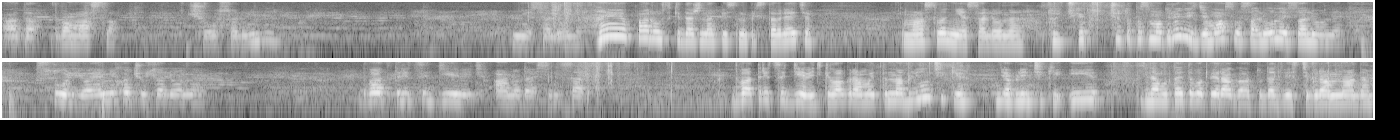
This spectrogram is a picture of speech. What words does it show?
А, да, два масла. Че, соленые? Не соленые. Э, По-русски даже написано, представляете? Масло не соленое. Что-то посмотрю, везде масло соленое, соленое солью, а я не хочу соленое. 2,39. А, ну да, сенсат. 2,39 килограмм это на блинчики. Я блинчики. И для вот этого пирога туда 200 грамм надо.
